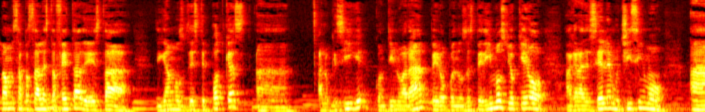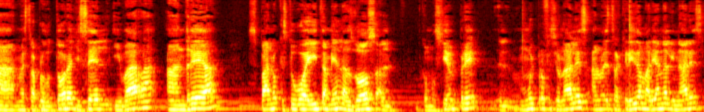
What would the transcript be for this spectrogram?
Vamos a pasar la estafeta de esta digamos, de este podcast a, a, lo que sigue. Continuará, pero pues nos despedimos. Yo quiero agradecerle muchísimo a nuestra productora Giselle Ibarra, a Andrea Hispano, que estuvo ahí también, las dos, al, como siempre, muy profesionales, a nuestra querida Mariana Linares,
